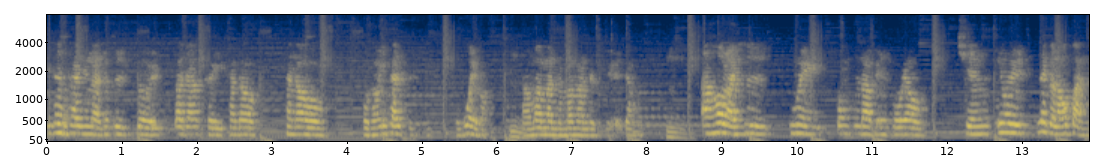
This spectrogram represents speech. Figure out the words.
其实很开心的，就是各位大家可以看到看到我从一开始不会嘛，嗯，然后慢慢的慢慢的学这样子，嗯，但后来是因为公司那边说要签，因为那个老板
